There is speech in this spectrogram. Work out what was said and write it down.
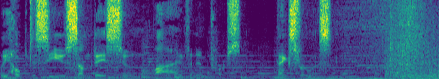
We hope to see you someday soon, live and in person. Thanks for listening.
